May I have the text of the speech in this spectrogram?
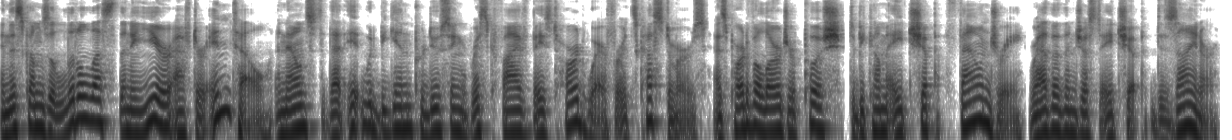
And this comes a little less than a year after Intel announced that it would begin producing RISC-V based hardware for its customers as part of a larger push to become a chip foundry rather than just a chip designer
